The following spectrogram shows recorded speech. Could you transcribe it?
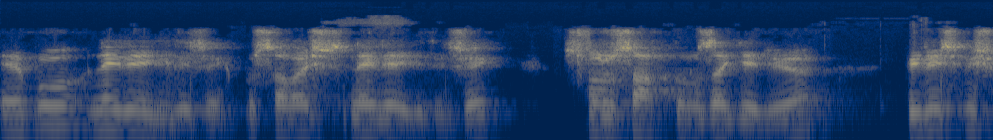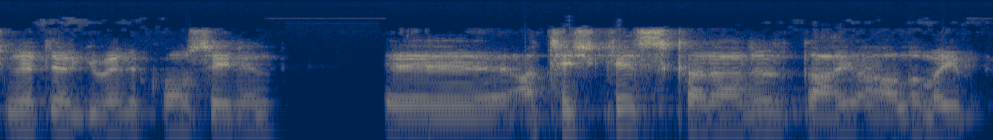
e, bu nereye gidecek? Bu savaş nereye gidecek? Sorusu aklımıza geliyor. Birleşmiş Milletler Güvenlik Konseyi'nin e, ateşkes kararı dahi alamayıp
